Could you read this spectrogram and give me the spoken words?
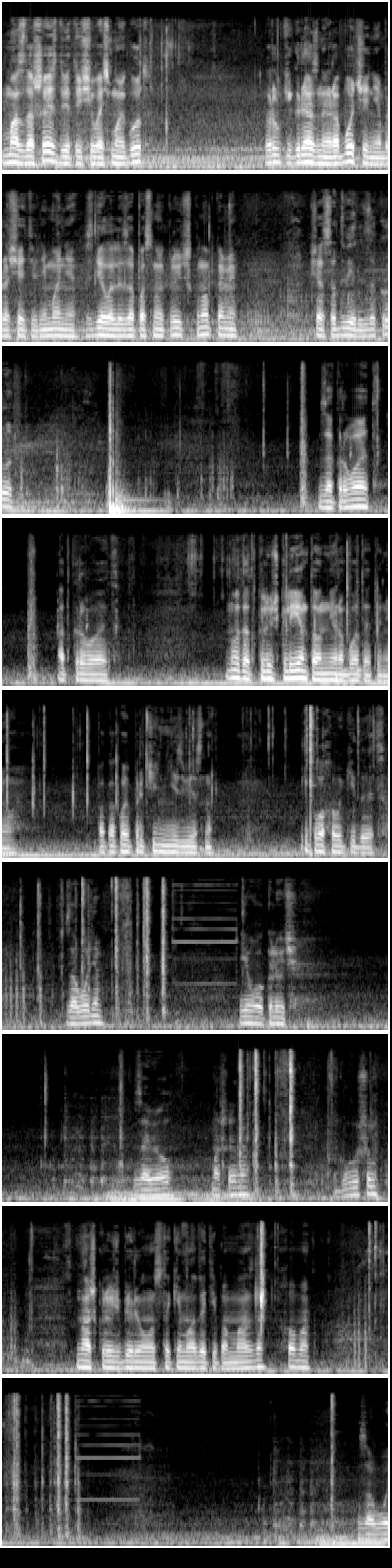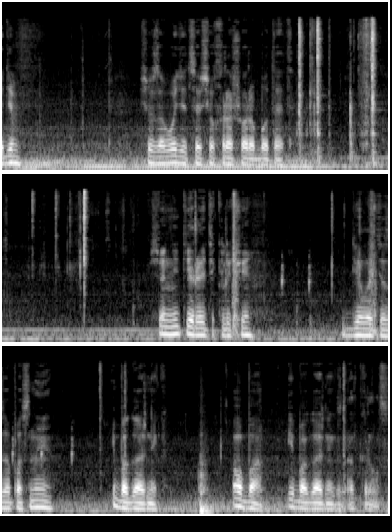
Mazda 6, 2008 год. Руки грязные, рабочие, не обращайте внимания. Сделали запасной ключ с кнопками. Сейчас от двери закрою. Закрывает, открывает. Ну, этот ключ клиента, он не работает у него. По какой причине, неизвестно. И плохо выкидывается. Заводим его ключ завел машину глушим. Наш ключ берем вот с таким логотипом Mazda хоба. Заводим. Все заводится все хорошо работает. Все не теряйте ключи. Делайте запасные. И багажник. Оба. И багажник открылся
